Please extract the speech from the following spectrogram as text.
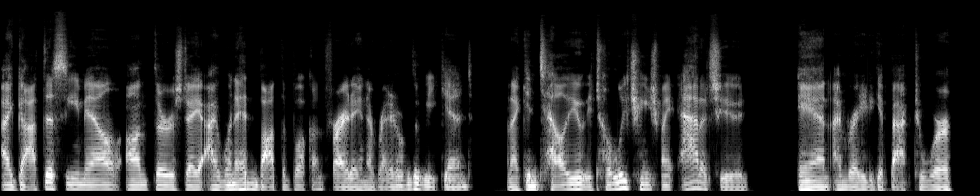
I got this email on Thursday. I went ahead and bought the book on Friday and I read it over the weekend. And I can tell you it totally changed my attitude and I'm ready to get back to work.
